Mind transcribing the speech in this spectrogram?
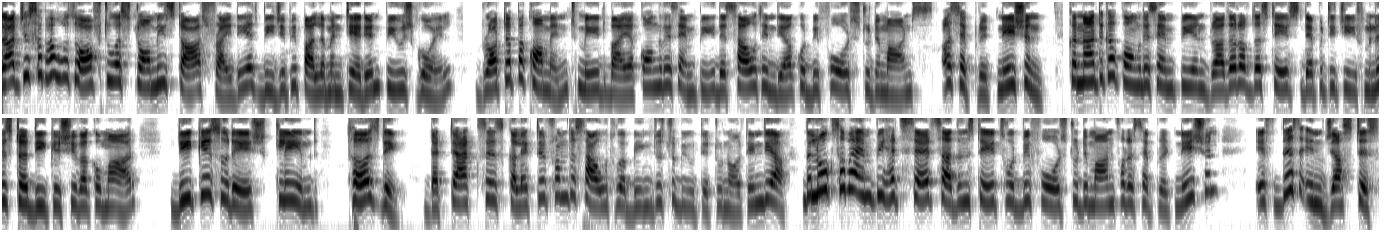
Rajya Sabha was off to a stormy start Friday as BJP parliamentarian Piyush Goyal brought up a comment made by a Congress MP that South India could be forced to demand a separate nation. Karnataka Congress MP and brother of the state's Deputy Chief Minister DK Shivakumar, DK Suresh, claimed Thursday that taxes collected from the south were being distributed to North India. The Lok Sabha MP had said southern states would be forced to demand for a separate nation if this injustice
